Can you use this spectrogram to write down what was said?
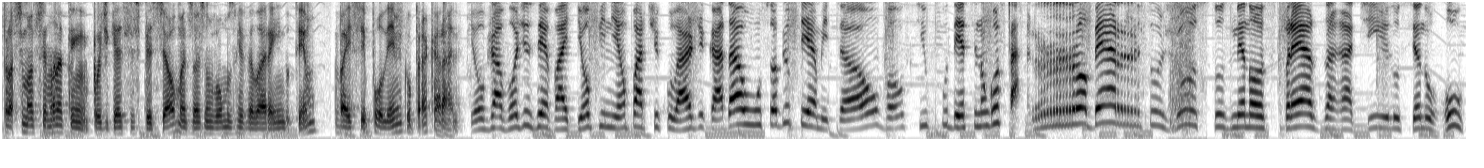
Próxima semana tem podcast especial, mas nós não vamos revelar ainda o tema. Vai ser polêmico pra caralho. Eu já vou dizer, vai ter opinião particular de cada um sobre o tema, então vão se fuder se não gostar. Roberto Justus menospreza Ratinho e Luciano Huck.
